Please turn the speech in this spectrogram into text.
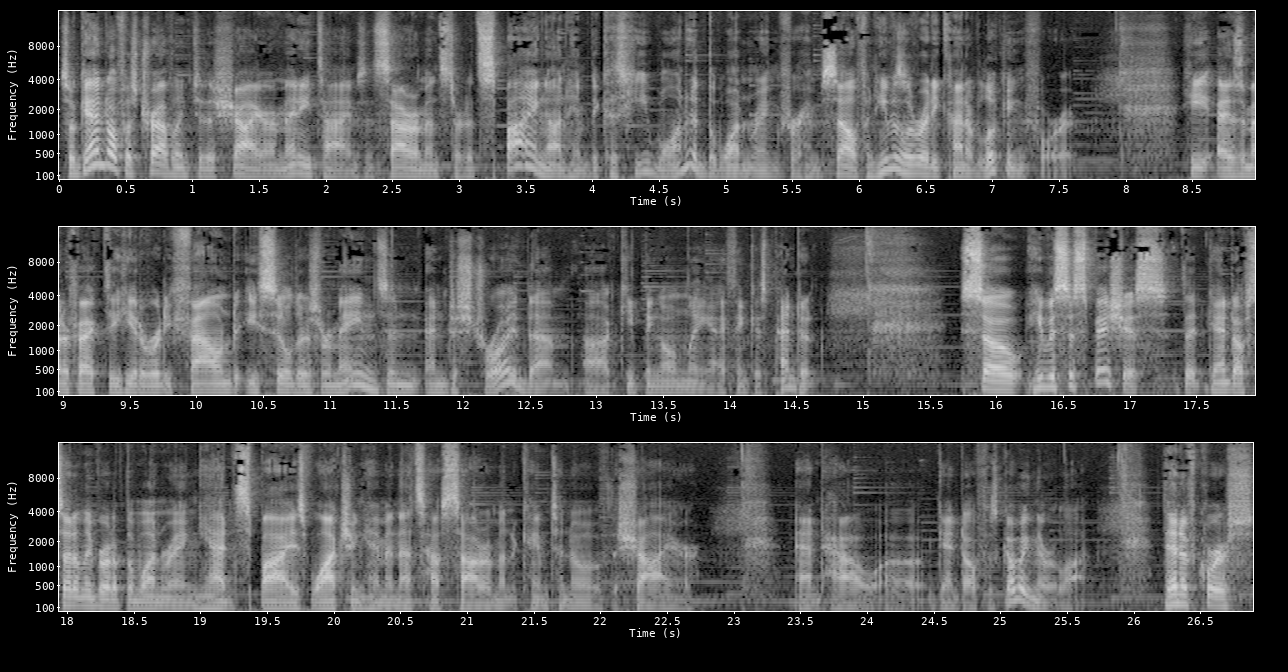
So Gandalf was traveling to the Shire many times, and Saruman started spying on him because he wanted the One Ring for himself, and he was already kind of looking for it. He, as a matter of fact, he had already found Isildur's remains and, and destroyed them, uh, keeping only, I think, his pendant. So he was suspicious that Gandalf suddenly brought up the One Ring. He had spies watching him, and that's how Saruman came to know of the Shire and how uh, Gandalf was going there a lot. Then, of course,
